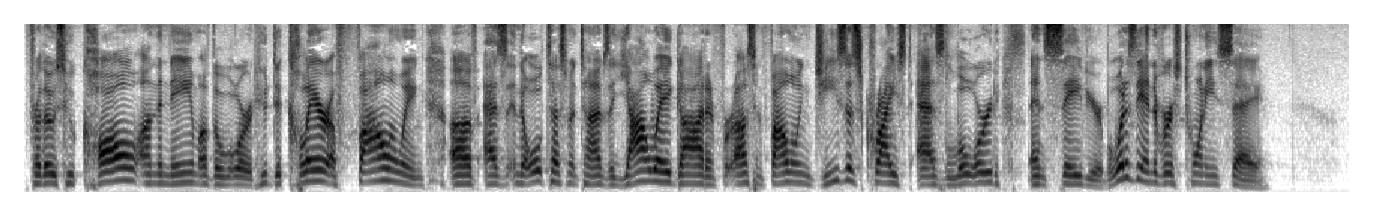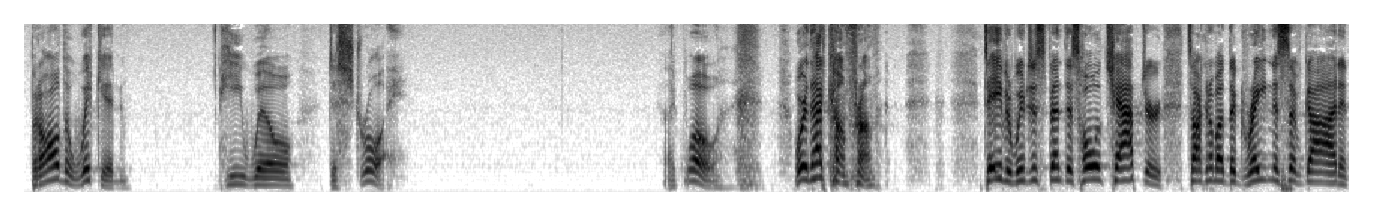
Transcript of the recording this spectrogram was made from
for those who call on the name of the Lord, who declare a following of, as in the Old Testament times, a Yahweh God, and for us, in following Jesus Christ as Lord and Savior. But what does the end of verse 20 say? But all the wicked he will destroy. Like, whoa, where'd that come from? David, we've just spent this whole chapter talking about the greatness of God and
